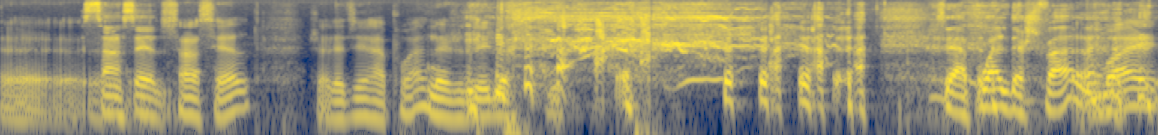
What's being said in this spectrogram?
euh, Sans selle. Sans selle. J'allais dire à poil, mais je là, C'est à poil de cheval. ouais.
